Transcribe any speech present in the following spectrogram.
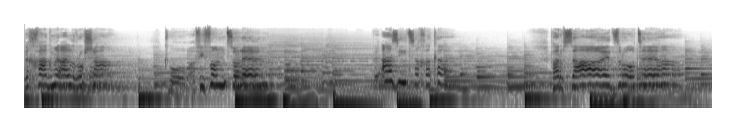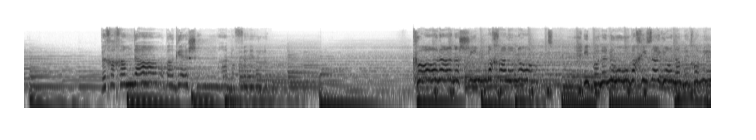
וחג מעל ראשה כמו עפיפון צולל ואז היא צחקה פרסה את זרועותיה וכך עמדה בגשם הנופל. כל האנשים בחלונות התבוננו בחיזיון המקומי.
